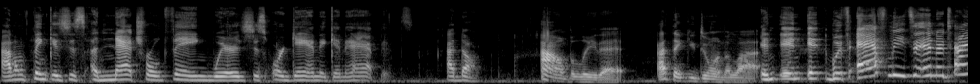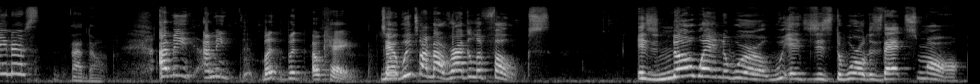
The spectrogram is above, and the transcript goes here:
I don't think it's just a natural thing where it's just organic and it happens. I don't. I don't believe that. I think you're doing a lot. And, and, and with athletes and entertainers, I don't. I mean, I mean, but but okay. So now we talking about regular folks. It's no way in the world. It's just the world is that small.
